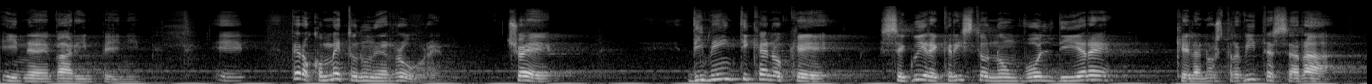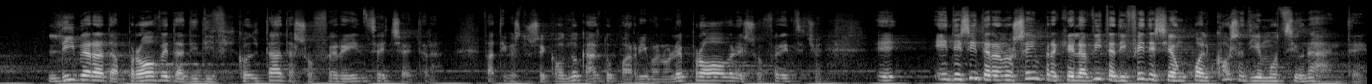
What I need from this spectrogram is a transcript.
in eh, vari impegni, e, però commettono un errore, cioè dimenticano che seguire Cristo non vuol dire che la nostra vita sarà libera da prove, da difficoltà, da sofferenze, eccetera. Infatti questo secondo caso, dopo arrivano le prove, le sofferenze, cioè, e, e desiderano sempre che la vita di fede sia un qualcosa di emozionante,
